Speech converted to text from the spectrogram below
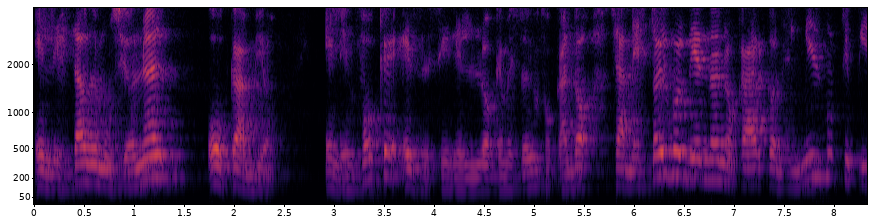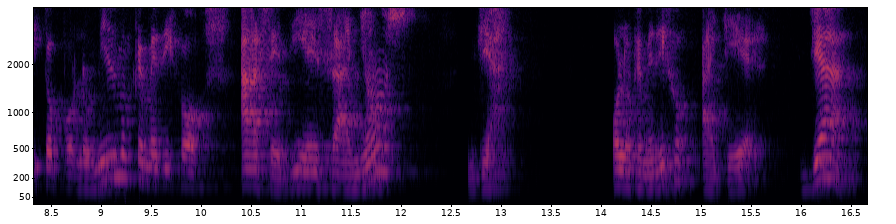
el estado emocional o cambio el enfoque, es decir, en lo que me estoy enfocando, o sea, me estoy volviendo a enojar con el mismo tipito por lo mismo que me dijo hace 10 años, ya. O lo que me dijo ayer, ya.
